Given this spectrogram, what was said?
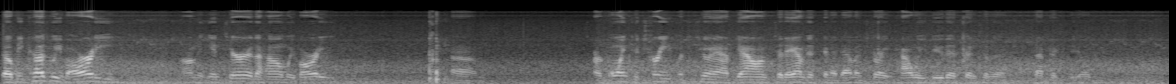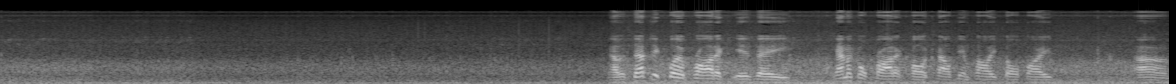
So because we've already, on the interior of the home, we've already um, are going to treat with two and a half gallons, today I'm just going to demonstrate how we do this into the septic field. Now the septic flow product is a chemical product called calcium polysulfide. Um,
